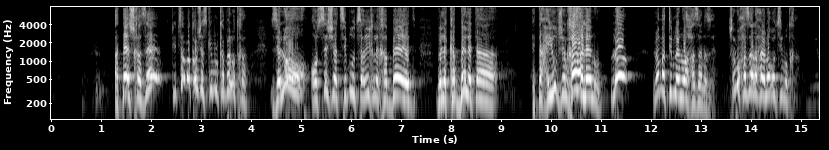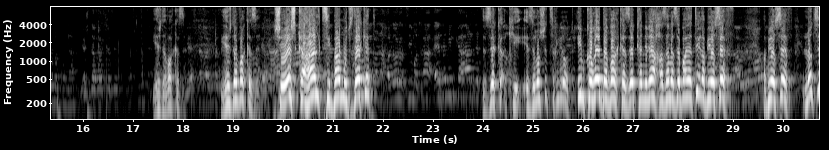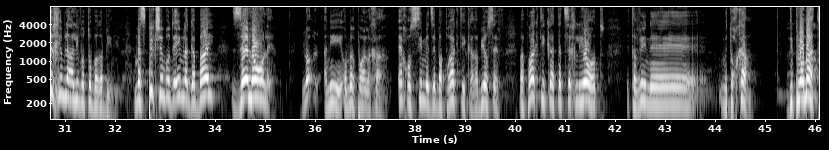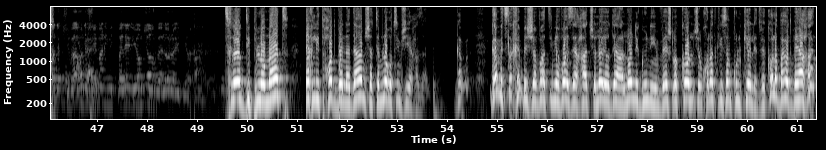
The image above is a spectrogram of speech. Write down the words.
אתה יש לך זה, תמצא מקום שיסכימו לקבל אותך. זה לא עושה שהציבור צריך לכבד ולקבל את, ה, את החיוב שלך עלינו. לא, לא מתאים לנו החזן הזה. יש לנו חזן אחר, לא רוצים אותך. יש דבר כזה. יש דבר כזה. שיש קהל ציבה מוצדקת זה, כי זה לא שצריך להיות. אם קורה דבר כזה, כנראה החזן הזה בעייתי, רבי יוסף. רבי יוסף, לא צריכים להעליב אותו ברבים. מספיק שמודיעים לגבאי, זה לא עולה. לא, אני אומר פה הלכה, איך עושים את זה בפרקטיקה, רבי יוסף? בפרקטיקה אתה צריך להיות, תבין, אה, מתוחכם, דיפלומט. צריך להיות דיפלומט איך לדחות בן אדם שאתם לא רוצים שיהיה חזן. גם, גם אצלכם בשבת אם יבוא איזה אחד שלא יודע לא ניגונים ויש לו קול של מכונת כביסה מקולקלת וכל הבעיות ביחד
